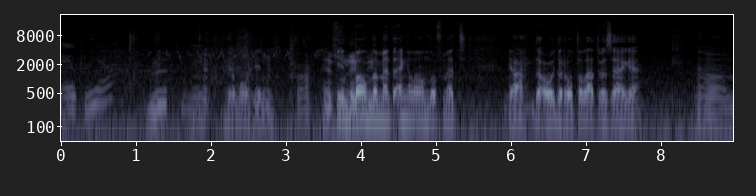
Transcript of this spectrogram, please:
eigenlijk niet, hè? nee, Nee. Nee, helemaal geen, ja, geen banden mee. met Engeland of met ja, Nee. de oude rotten, laten we zeggen. Ehm,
